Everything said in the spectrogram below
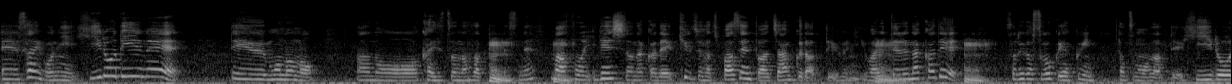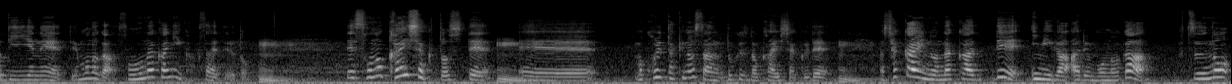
えー、最後にヒーロー DNA っていうもののあの解説をなさったんですね、うん、まあ、その遺伝子の中で98%はジャンクだっていうふうに言われてる中で、うん、それがすごく役に立つものだっていうヒーロー DNA っていうものがその中に隠されてると。うんでその解釈として、うん、えー、まあ、これ竹野さん独自の解釈で、うん、社会の中で意味があるものが普通の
